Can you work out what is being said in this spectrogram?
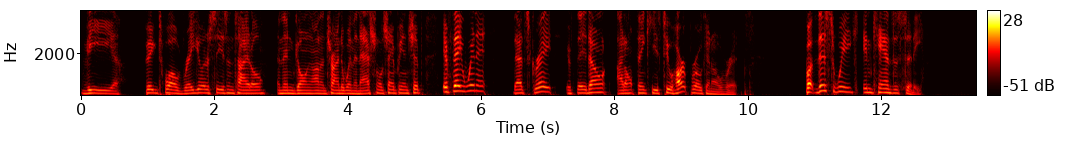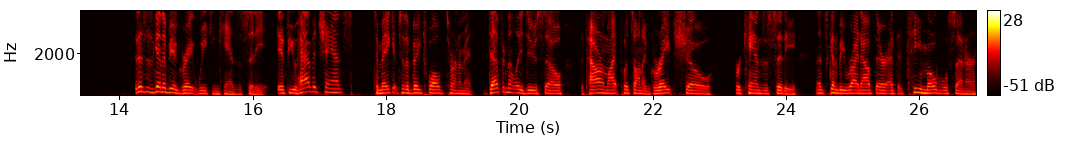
the Big 12 regular season title and then going on and trying to win the national championship. If they win it, that's great. If they don't, I don't think he's too heartbroken over it. But this week in Kansas City, this is going to be a great week in Kansas City. If you have a chance to make it to the Big 12 tournament, definitely do so. The Power and Light puts on a great show for Kansas City, and it's going to be right out there at the T Mobile Center.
